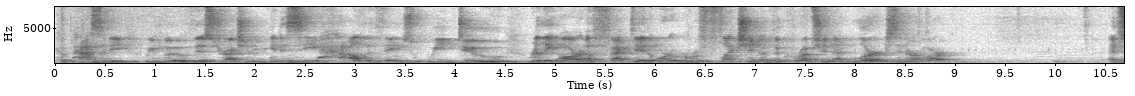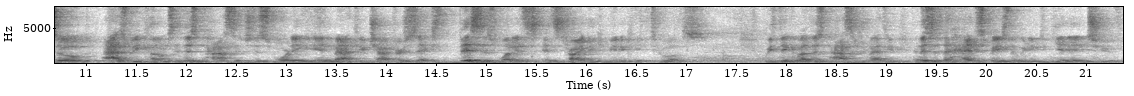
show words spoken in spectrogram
capacity, we move this direction. We begin to see how the things we do really are affected or a reflection of the corruption that lurks in our heart. And so, as we come to this passage this morning in Matthew chapter 6, this is what it's, it's trying to communicate to us. We think about this passage in Matthew, and this is the headspace that we need to get into.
